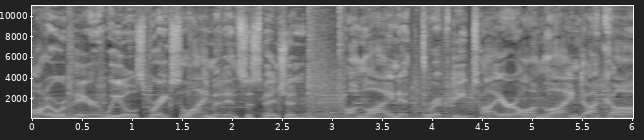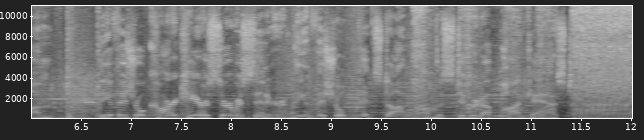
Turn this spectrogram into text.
Auto repair, wheels, brakes, alignment, and suspension. Online at thriftytireonline.com. The official car care service center, the official pit stop of the Stickered Up podcast.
